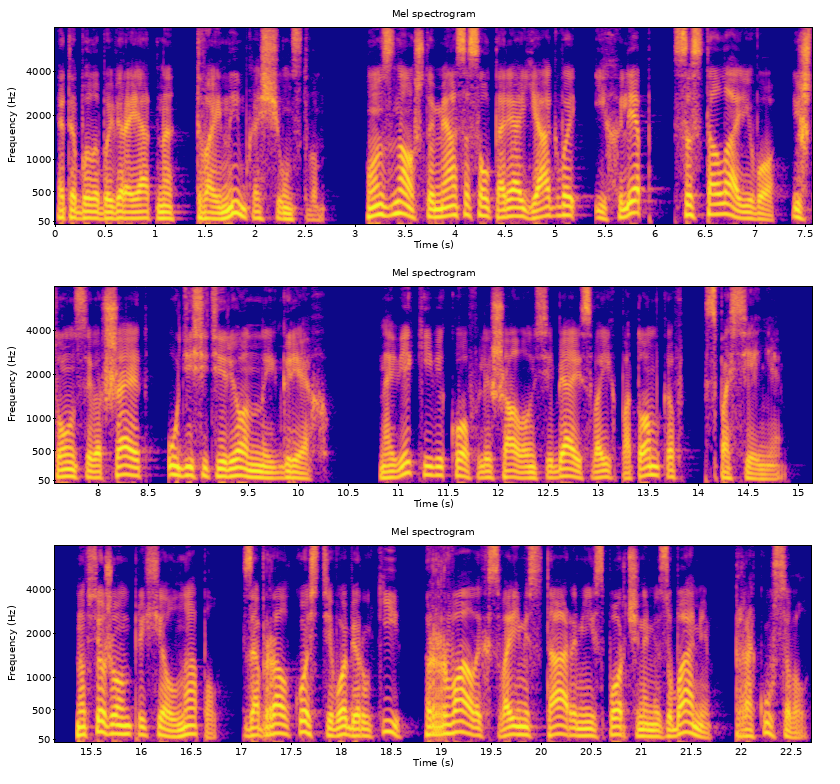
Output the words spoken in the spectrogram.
это было бы, вероятно, двойным кощунством. Он знал, что мясо с алтаря Ягвы и хлеб со стола его, и что он совершает удесятеренный грех. На веки веков лишал он себя и своих потомков спасения. Но все же он присел на пол, забрал кости в обе руки, рвал их своими старыми испорченными зубами, прокусывал,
